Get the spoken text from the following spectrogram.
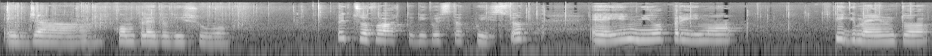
è già completo di suo. Pezzo forte di questo acquisto è il mio primo pigmento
